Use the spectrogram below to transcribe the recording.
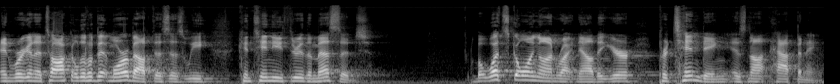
And we're going to talk a little bit more about this as we continue through the message. But what's going on right now that you're pretending is not happening?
